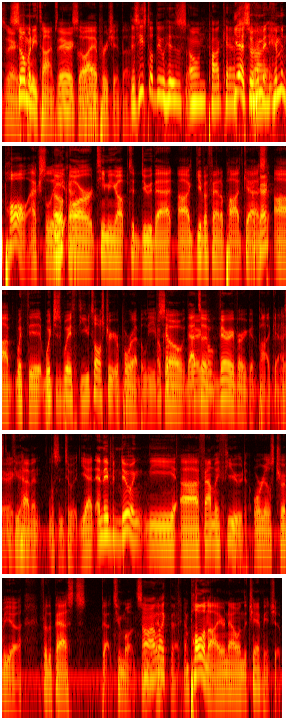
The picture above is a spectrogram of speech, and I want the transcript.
so cool. many times. now. Very so cool. I appreciate that. Does he still do his own podcast? Yeah, so him, Ryan? him and Paul actually Okay. are teaming up to do that. Uh, Give a fan a podcast, Okay. uh, with the which is with Eutaw Street Report, I believe. Okay. So that's Very a cool. very very good podcast. Very if you haven't listened to it yet, and they've been doing the uh, Family Feud Orioles trivia for the past about two months. Oh, And- I and- like that. And Paul and I are now in the championship.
